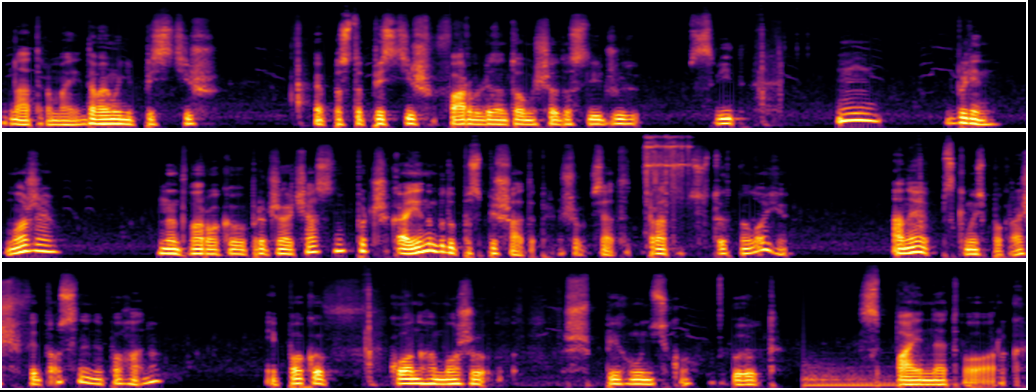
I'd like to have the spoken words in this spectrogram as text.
На, тримай. Давай мені престіж. Я просто престіж фармлю на тому, що досліджую світ. М, блін, може. На два роки випереджаю час. Ну, почекай, я не буду поспішати, прям, щоб взяти брати цю технологію. А не з кимось покращив відносини, непогано. І поки в Конга можу шпігунську билд. Spy Network.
